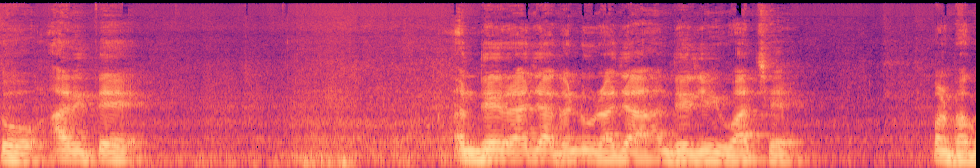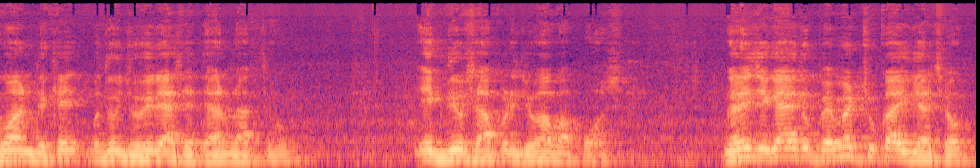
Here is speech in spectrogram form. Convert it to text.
તો આ રીતે અંધેર રાજા, ગંડુ રાજા, અંધેર જેવી વાત છે. પણ ભગવાન દેખે બધું જોઈ રહ્યા છે, ધ્યાન રાખજો. એક દિવસ આપણે જવાબ આપવો હશે. ઘણી જગ્યાએ તો પેમેન્ટ ચૂકાઈ ગયા છો.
